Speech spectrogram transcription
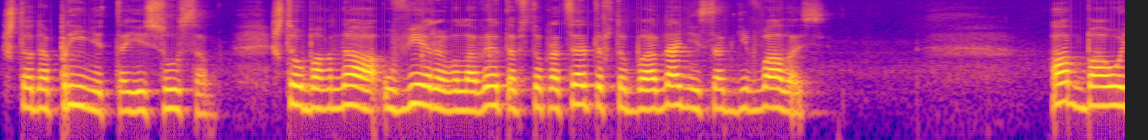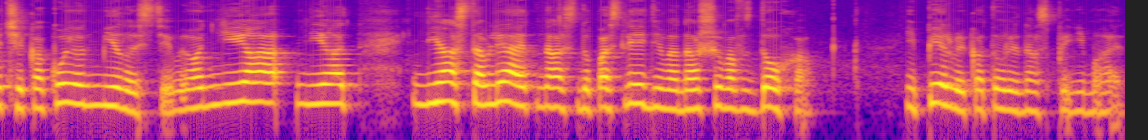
что она принята Иисусом, чтобы она уверовала в это сто процентов, чтобы она не сомневалась. Абба Отче, какой Он милостивый! Он не, не, не оставляет нас до последнего нашего вздоха. И первый, который нас принимает.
